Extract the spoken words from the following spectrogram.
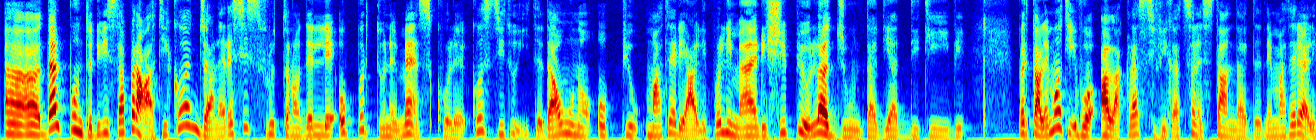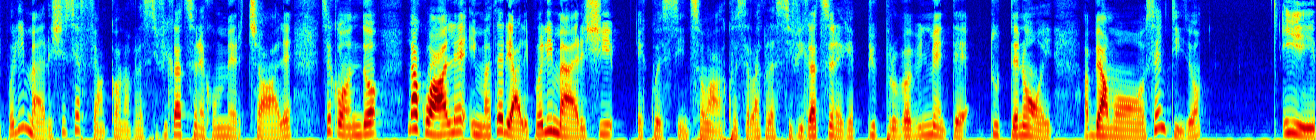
Uh, dal punto di vista pratico, in genere si sfruttano delle opportune mescole costituite da uno o più materiali polimerici più l'aggiunta di additivi. Per tale motivo, alla classificazione standard dei materiali polimerici si affianca una classificazione commerciale, secondo la quale i materiali polimerici, e questi, insomma, questa è la classificazione che più probabilmente tutte noi abbiamo sentito, i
